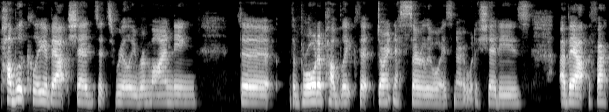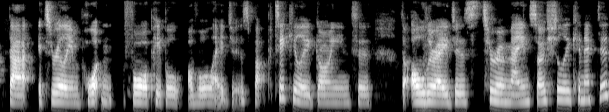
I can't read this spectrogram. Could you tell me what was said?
publicly about sheds, it's really reminding the the broader public that don't necessarily always know what a shed is about the fact that it's really important for people of all ages, but particularly going into the older ages to remain socially connected,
